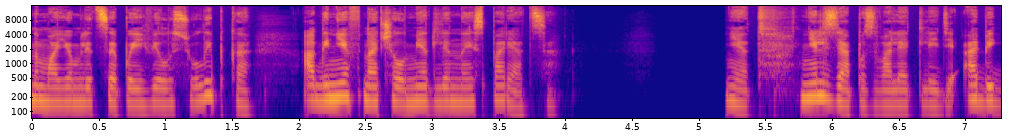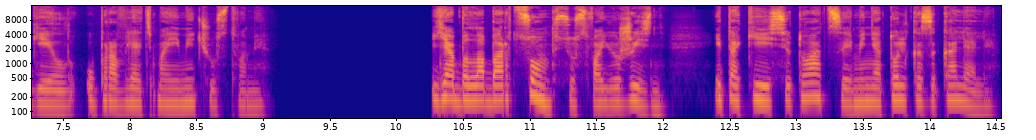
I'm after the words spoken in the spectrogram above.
На моем лице появилась улыбка, а гнев начал медленно испаряться. Нет, нельзя позволять леди Абигейл управлять моими чувствами. Я была борцом всю свою жизнь, и такие ситуации меня только закаляли.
